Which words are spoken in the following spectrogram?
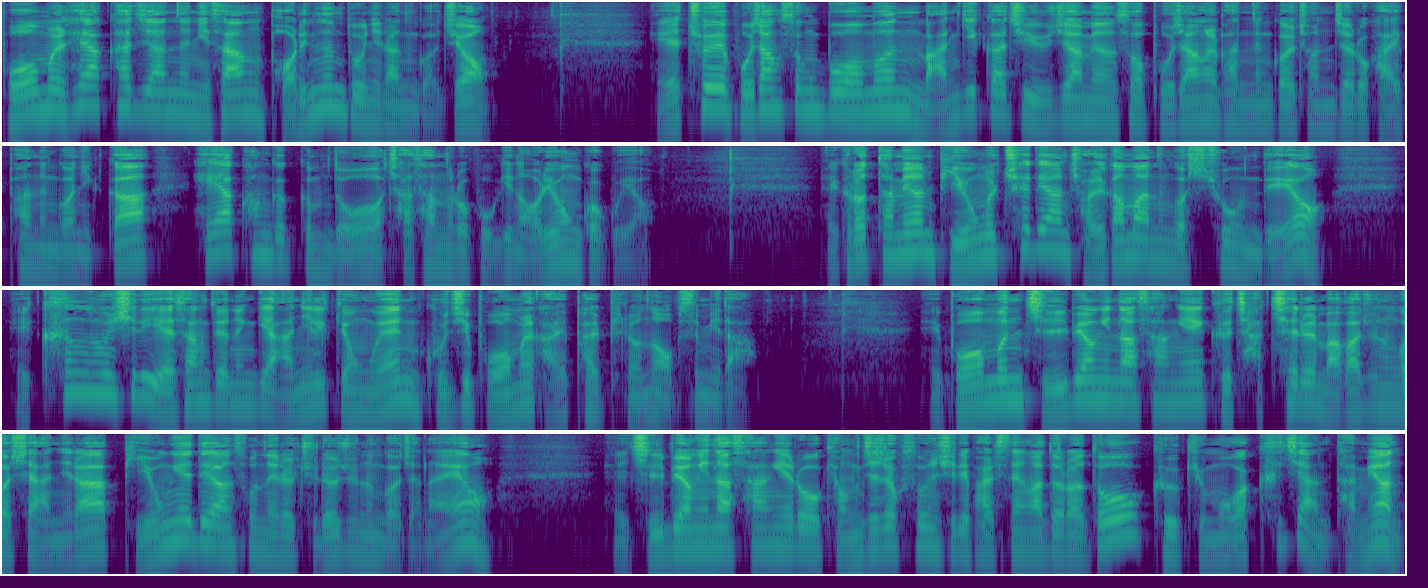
보험을 해약하지 않는 이상 버리는 돈이라는 거죠. 애초에 보장성 보험은 만기까지 유지하면서 보장을 받는 걸 전제로 가입하는 거니까 해약 환급금도 자산으로 보긴 어려운 거고요. 그렇다면 비용을 최대한 절감하는 것이 좋은데요. 큰 손실이 예상되는 게 아닐 경우엔 굳이 보험을 가입할 필요는 없습니다. 보험은 질병이나 상해 그 자체를 막아주는 것이 아니라 비용에 대한 손해를 줄여주는 거잖아요. 질병이나 상해로 경제적 손실이 발생하더라도 그 규모가 크지 않다면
